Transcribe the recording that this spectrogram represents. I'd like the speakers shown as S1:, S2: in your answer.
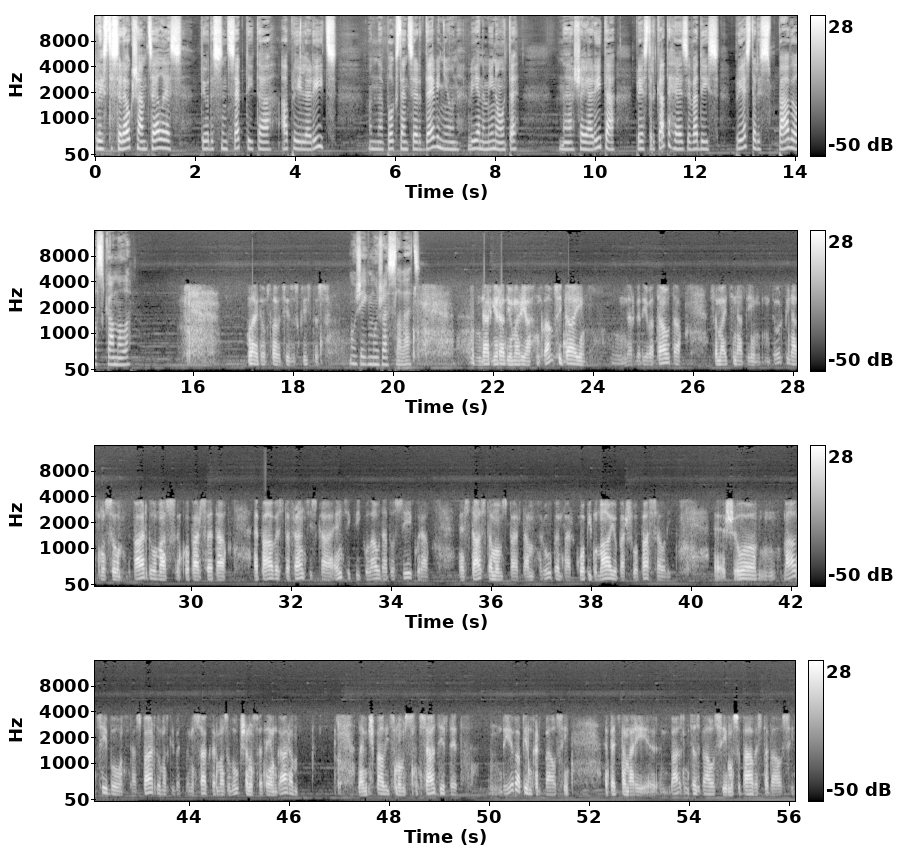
S1: Kristus ir augšām cēlies 27. aprīļa rīts, un eh, pulkstens ir 9 un 1 minūte. Un eh, šajā rītā priestara katehēzi vadīs priesteris Pāvils Kamala.
S2: Lai top slavēts Jēzus Kristus.
S1: Mūžīgi mūžās slavēts.
S2: Dārgie radījuma arī klausītāji, dārga Dieva tautā, esam aicināti turpināt mūsu pārdomās kopā ar svētā pāvesta Franciskā enciklīku Laudato Si, kurā stāsta mums par tām rūpēm, par kopīgu māju, par šo pasauli. Šo mācību, tās pārdomas gribētu, lai mēs sāktu ar mazu lūkšanu svētajam garam, lai viņš palīdz mums sādzirdēt Dievā pirmkārt balsi, pēc tam arī baznīcas balsi, mūsu pāvesta balsi.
